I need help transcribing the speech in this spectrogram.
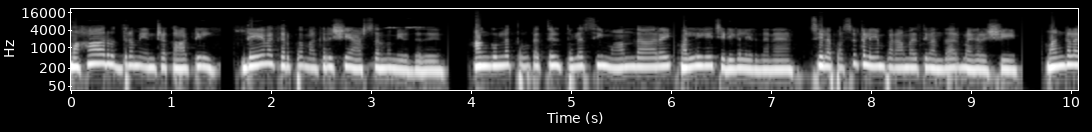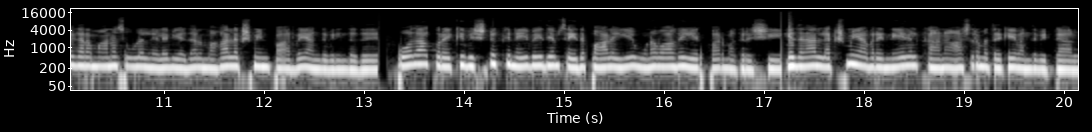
மகாருத்ரம் என்ற காட்டில் தேவகற்ப மகரிஷி ஆசிரமம் இருந்தது. அங்குள்ள தோட்டத்தில் துளசி மாந்தாரை மல்லிகை செடிகள் இருந்தன. சில பசுக்களையும் பராமரித்து வந்தார் மகரிஷி. மங்களகரமான சூழல் நிலவியதால் மகாலட்சுமியின் பார்வை அங்கு விழுந்தது. போதாக்குறைக்கு விஷ்ணுக்கு நைவேத்தியம் செய்த பாலையே உணவாக ஏற்பார் மகரிஷி. இதனால் லக்ஷ்மி அவரை நேரில் காண ஆசிரமத்திற்கே வந்துவிட்டாள்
